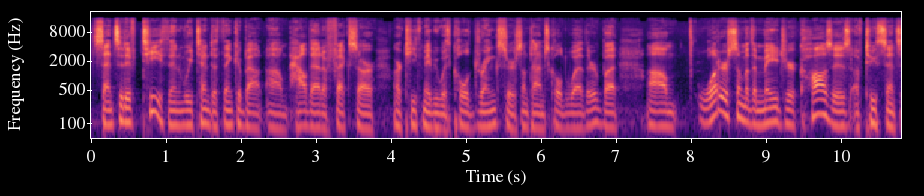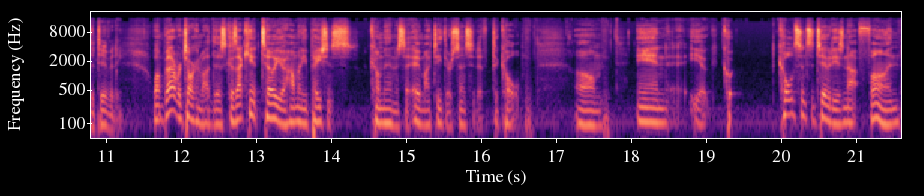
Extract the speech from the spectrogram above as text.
sensitive teeth, and we tend to think about um, how that affects our, our teeth, maybe with cold drinks or sometimes cold weather. But um, what are some of the major causes of tooth sensitivity? Well, I'm glad we're talking about this because I can't tell you how many patients come in and say, "Hey, my teeth are sensitive to cold," um, and you know, co- cold sensitivity is not fun,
